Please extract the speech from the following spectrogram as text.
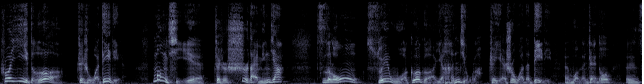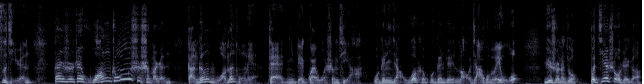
说：“翼德，这是我弟弟；孟起，这是世代名家；子龙随我哥哥也很久了，这也是我的弟弟。我们这都呃自己人。但是这黄忠是什么人？敢跟我们同列？这你别怪我生气啊！我跟你讲，我可不跟这老家伙为伍。”于是呢，就不接受这个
